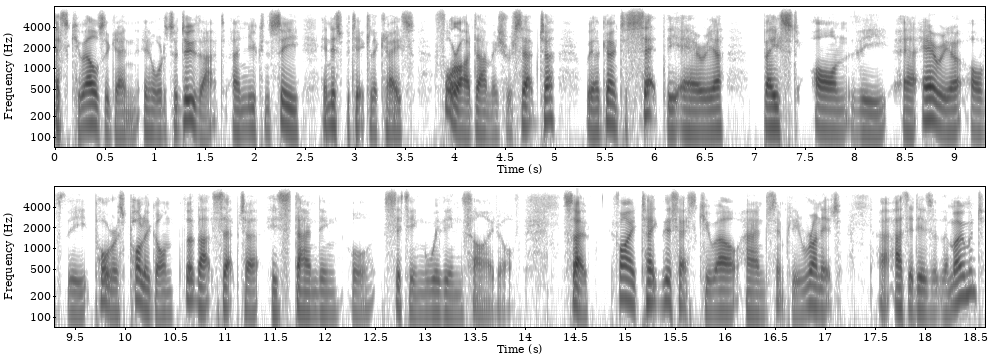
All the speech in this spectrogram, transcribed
SQLs again in order to do that. And you can see in this particular case, for our damage receptor, we are going to set the area based on the uh, area of the porous polygon that that receptor is standing or sitting within side of. So if I take this SQL and simply run it uh, as it is at the moment,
